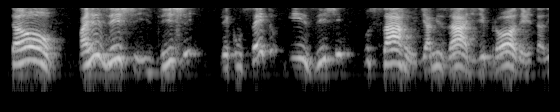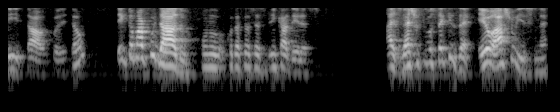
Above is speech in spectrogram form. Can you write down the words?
Então, mas existe, existe preconceito e existe o sarro de amizade, de brothers ali e tal. Então, tem que tomar cuidado com, com essas brincadeiras. Mas veste o que você quiser. Eu acho isso, né?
